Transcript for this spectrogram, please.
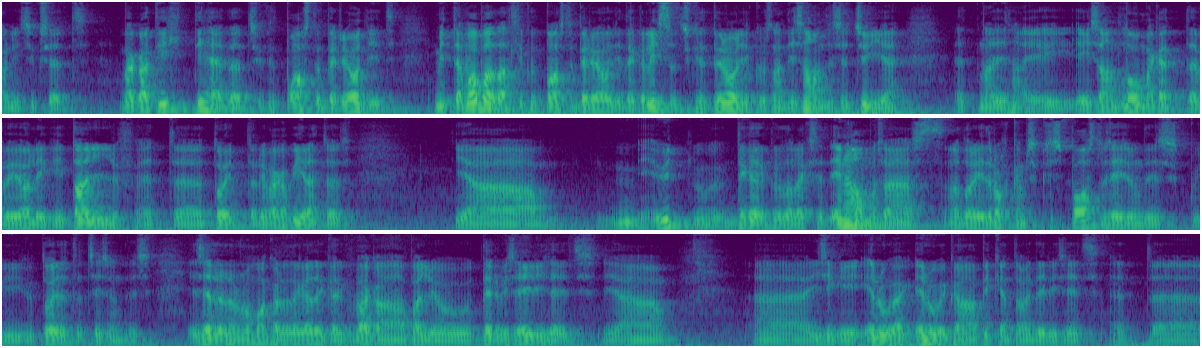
olid siuksed väga tiht-, tihedad siuksed paastuperioodid. mitte vabatahtlikud paastuperioodid, aga lihtsalt siuksed perioodid, kus nad ei saanud lihtsalt süüa. et nad ei, ei, ei saanud looma kätte või oligi talv, et äh, toit oli väga piiratud. ja üt-, tegelikult oleks, et enamus ajast nad olid rohkem siukses paastuseisundis kui toidetud seisundis. ja sellel on omakorda ka tegelikult väga palju terviseeeliseid ja äh, isegi elu, eluiga pikendavaid eeliseid, et äh,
